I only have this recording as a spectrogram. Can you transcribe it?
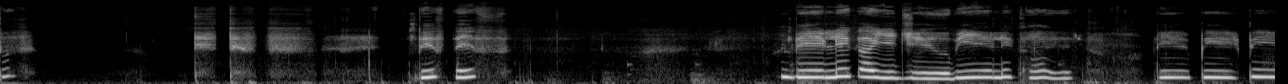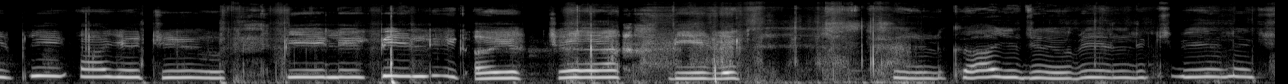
bu. Püf püf püf. Püf püf. Birlik ayıcı, birlik ayıcı. Bir, bir, bir, bir ayıcı. Birlik, birlik ayıcı. Birlik, birlik ayıcı. Birlik, birlik.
